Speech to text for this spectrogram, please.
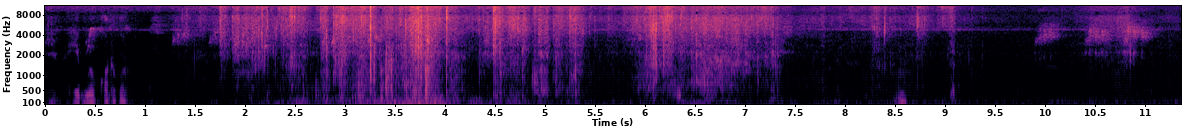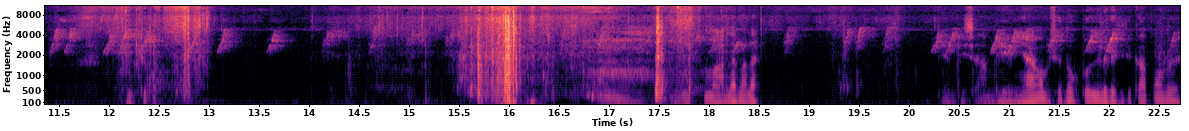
เดี๋ยวไปเก็บนกก่อนทุกคน มาแล้วมาแล้วเตรียมที่สามเดียวย่างเอาไปเช็ดนกตัวนี้เลยกับจิตกลับเอาเลย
